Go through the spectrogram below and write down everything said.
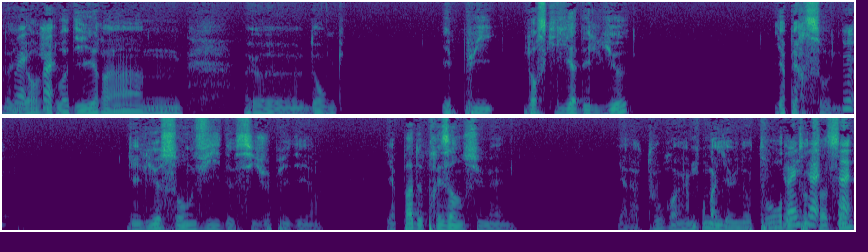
d'ailleurs, je dois dire. donc, et puis, lorsqu'il y a des lieux, il n'y a personne. Mm. Les lieux sont vides, si je puis dire. Il n'y a pas de présence humaine. Il y a la tour, à un moment il y a une tour de toute façon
